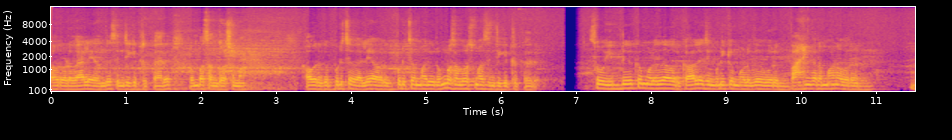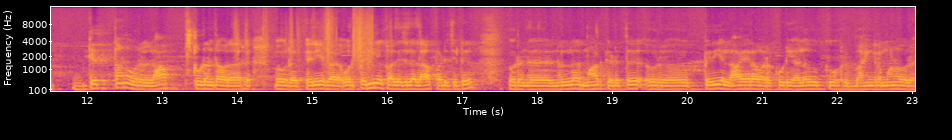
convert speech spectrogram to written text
அவரோட வேலையை வந்து செஞ்சுக்கிட்டு இருக்காரு. ரொம்ப சந்தோஷமாக அவருக்கு பிடிச்ச வேலையை அவருக்கு பிடிச்ச மாதிரி ரொம்ப சந்தோஷமாக செஞ்சுக்கிட்டு இருக்காரு ஸோ இப்படி இருக்கும் பொழுது அவர் காலேஜ் முடிக்கும் பொழுது ஒரு பயங்கரமான ஒரு கெத்தான ஒரு லா ஸ்டூடெண்ட்டாக வராரு. ஒரு பெரிய ஒரு பெரிய காலேஜில் லா படிச்சுட்டு ஒரு ந- நல்ல மார்க் எடுத்து ஒரு பெரிய லாயராக வரக்கூடிய அளவுக்கு ஒரு பயங்கரமான ஒரு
